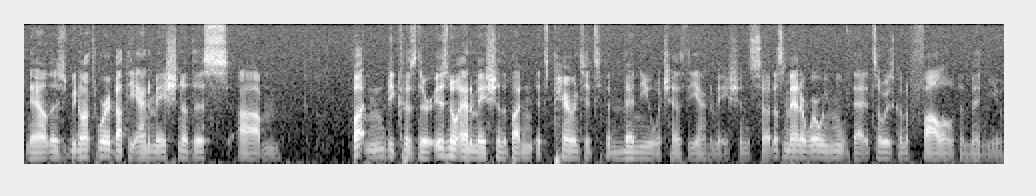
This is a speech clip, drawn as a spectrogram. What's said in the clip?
Now, we don't have to worry about the animation of this um, button because there is no animation of the button. It's parented to the menu, which has the animation. So it doesn't matter where we move that. It's always going to follow the menu.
